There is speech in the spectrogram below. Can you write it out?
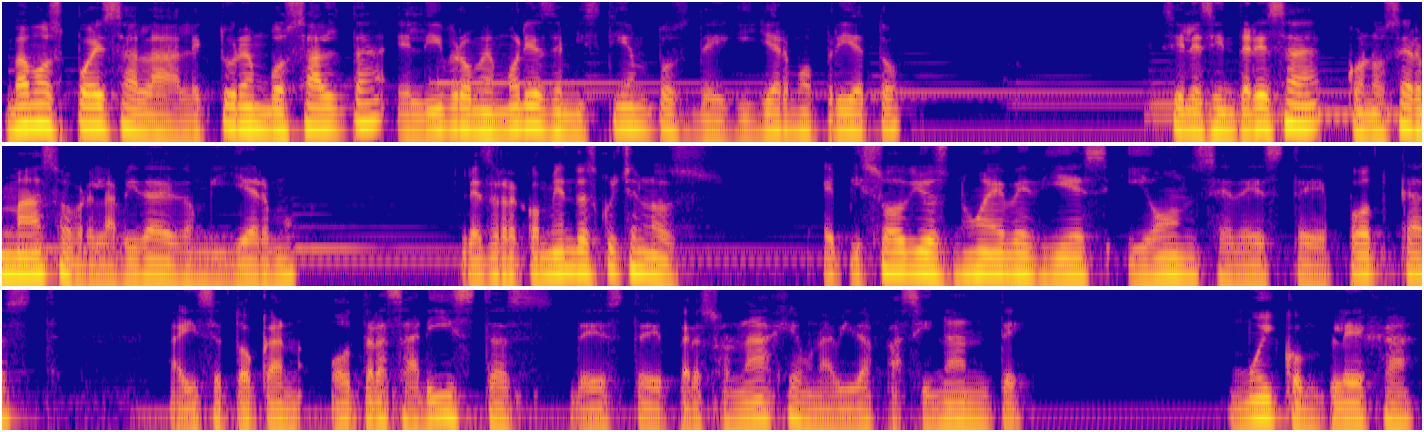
Vamos pues a la lectura en voz alta, el libro Memorias de mis tiempos de Guillermo Prieto. Si les interesa conocer más sobre la vida de don Guillermo, les recomiendo escuchen los episodios 9, 10 y 11 de este podcast. Ahí se tocan otras aristas de este personaje, una vida fascinante, muy compleja,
